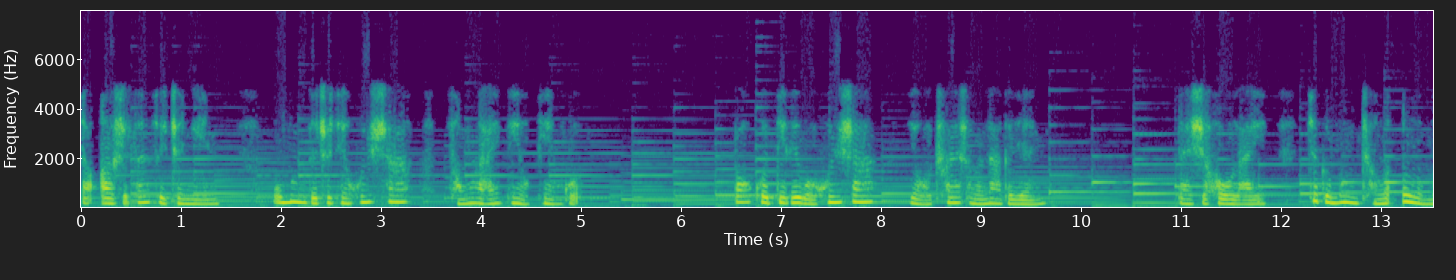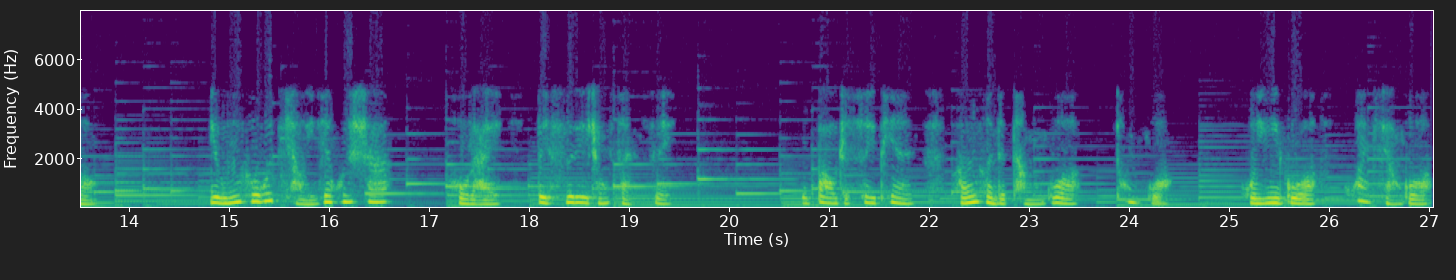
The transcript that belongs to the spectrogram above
到二十三岁这年，我梦的这件婚纱从来没有变过，包括递给我婚纱要我穿上的那个人。但是后来，这个梦成了噩梦，有人和我抢一件婚纱，后来被撕裂成粉碎。我抱着碎片，狠狠的疼过、痛过，回忆过、幻想过，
